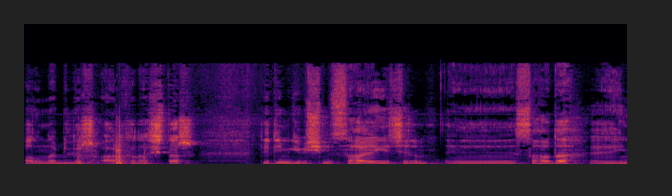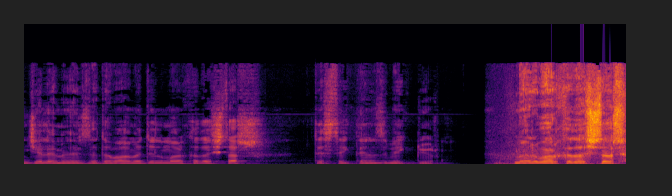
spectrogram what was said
alınabilir arkadaşlar. Dediğim gibi şimdi sahaya geçelim. E, sahada e, incelemelerimize devam edelim arkadaşlar. Desteklerinizi bekliyorum. Merhaba arkadaşlar.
